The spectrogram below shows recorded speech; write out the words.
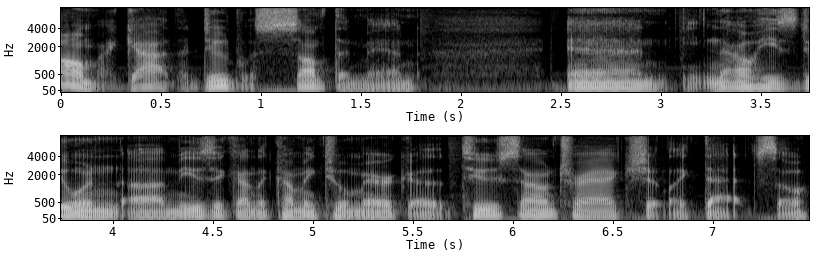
oh my God, the dude was something, man. And now he's doing uh, music on the Coming to America 2 soundtrack, shit like that. So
